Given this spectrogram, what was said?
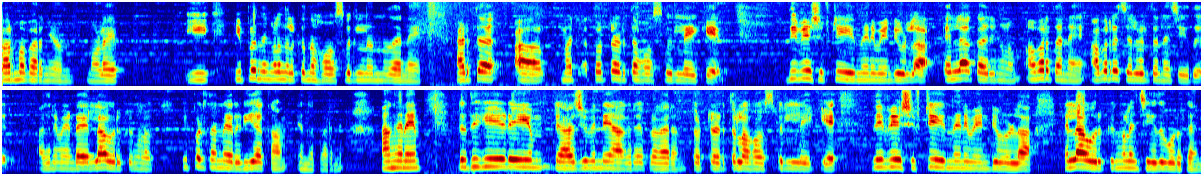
വർമ്മ പറഞ്ഞു മോളെ ഈ ഇപ്പം നിങ്ങൾ നിൽക്കുന്ന ഹോസ്പിറ്റലിൽ നിന്ന് തന്നെ അടുത്ത മറ്റ് തൊട്ടടുത്ത ഹോസ്പിറ്റലിലേക്ക് ദിവ്യ ഷിഫ്റ്റ് ചെയ്യുന്നതിന് വേണ്ടിയുള്ള എല്ലാ കാര്യങ്ങളും അവർ തന്നെ അവരുടെ ചെലവിൽ തന്നെ ചെയ്തു തരും. അതിനുവേണ്ട എല്ലാ ഒരുക്കങ്ങളും ഇപ്പോൾ തന്നെ റെഡിയാക്കാം എന്ന് പറഞ്ഞു. അങ്ങനെ ഋതികയുടെയും രാജുവിന്റെയും ആഗ്രഹപ്രകാരം തൊട്ടടുത്തുള്ള ഹോസ്പിറ്റലിലേക്ക് ദിവ്യ ഷിഫ്റ്റ് ചെയ്യുന്നതിന് വേണ്ടിയുള്ള എല്ലാ ഒരുക്കങ്ങളും ചെയ്തു കൊടുക്കാൻ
